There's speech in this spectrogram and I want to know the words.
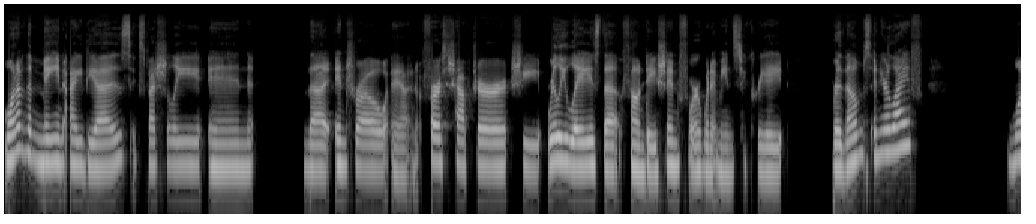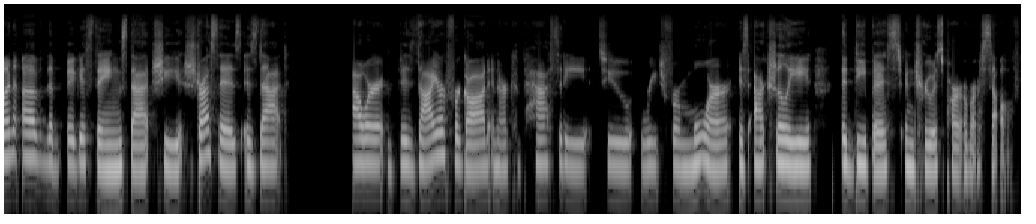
one of the main ideas, especially in the intro and first chapter, she really lays the foundation for what it means to create rhythms in your life. One of the biggest things that she stresses is that our desire for God and our capacity to reach for more is actually the deepest and truest part of ourself.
